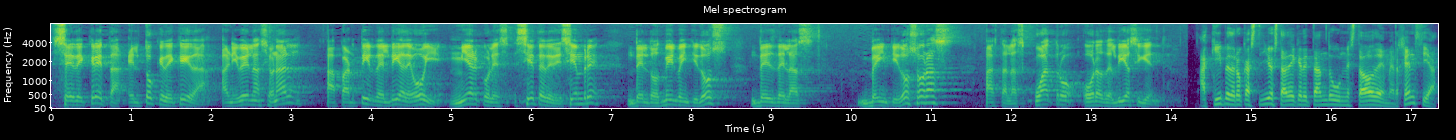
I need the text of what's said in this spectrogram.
Se decreta el toque de queda a nivel nacional a partir del día de hoy, miércoles 7 de diciembre del 2022, desde las 22 horas hasta las 4 horas del día siguiente. Aquí Pedro Castillo está decretando un estado de emergencia,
